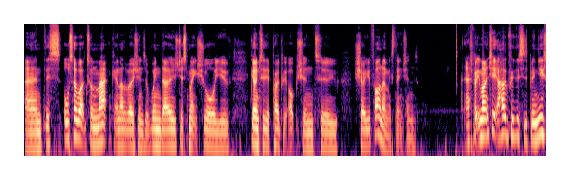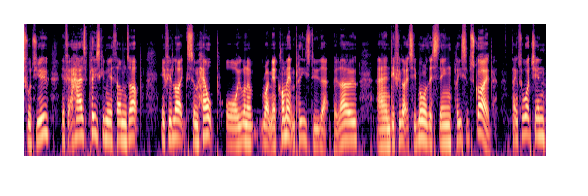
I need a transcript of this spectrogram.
And this also works on Mac and other versions of Windows, just make sure you've gone to the appropriate option to show your file name extensions. That's pretty much it. Hopefully this has been useful to you. If it has, please give me a thumbs up. If you'd like some help or you want to write me a comment, please do that below. And if you'd like to see more of this thing, please subscribe. Thanks for watching.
